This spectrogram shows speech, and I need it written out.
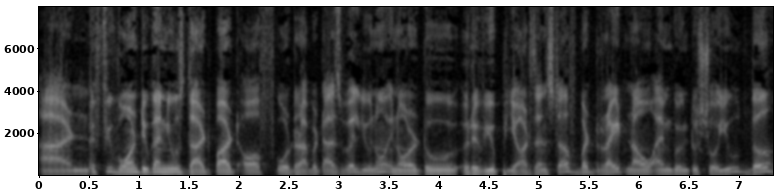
and if you want you can use that part of code rabbit as well you know in order to review prs and stuff. But right now i'm going to show you the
